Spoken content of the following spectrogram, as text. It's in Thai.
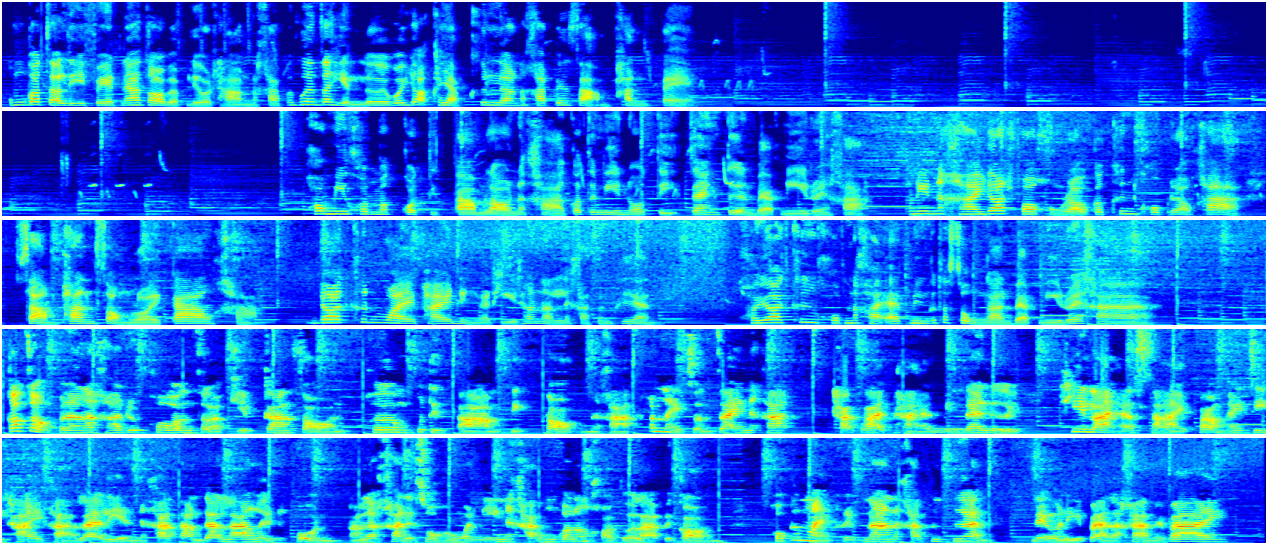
อุ้มก็จะรีเฟรชหน้าจอแบบเรียลไทม์นะคะ เพื่อนๆจะเห็นเลยว่ายอดขยับขึ้นแล้วนะคะ เป็น 3,800พอมีคนมากดติดตามเรานะคะ ก็จะมีโนติแจ้งเตือนแบบนี้ด้วยค่ะตอนนี้นะคะ ยอดฟอลของเราก็ขึ้นครบแล้วค่ะ 3,209 ค่ะ ยอดขึ้นไวภาย 1 นาทีเท่านั้นเลยค่ะเพื่อนๆ พอยอดขึ้นครบนะคะ แอดมินก็จะส่งงานแบบนี้ด้วยค่ะ ก็จบไปแล้วนะคะ ทุกคนสำหรับคลิปการสอนเพิ่มผู้ติดตาม TikTok นะคะคนไหนสนใจนะคะทักไลน์ไปหาแอดมินได้เลยที่ Line แอดไซน์ปั๊มไอจีไทยค่ะรายละเอียดนะคะ ตามด้านล่างเลยทุกคนเอาละค่ะในส่วนของวันนี้นะคะอุ้มก็ต้องขอตัวลาไปก่อน พบกันใหม่คลิปหน้านะคะเพื่อนๆในวันนี้ไปแล้วค่ะบ๊ายบาย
